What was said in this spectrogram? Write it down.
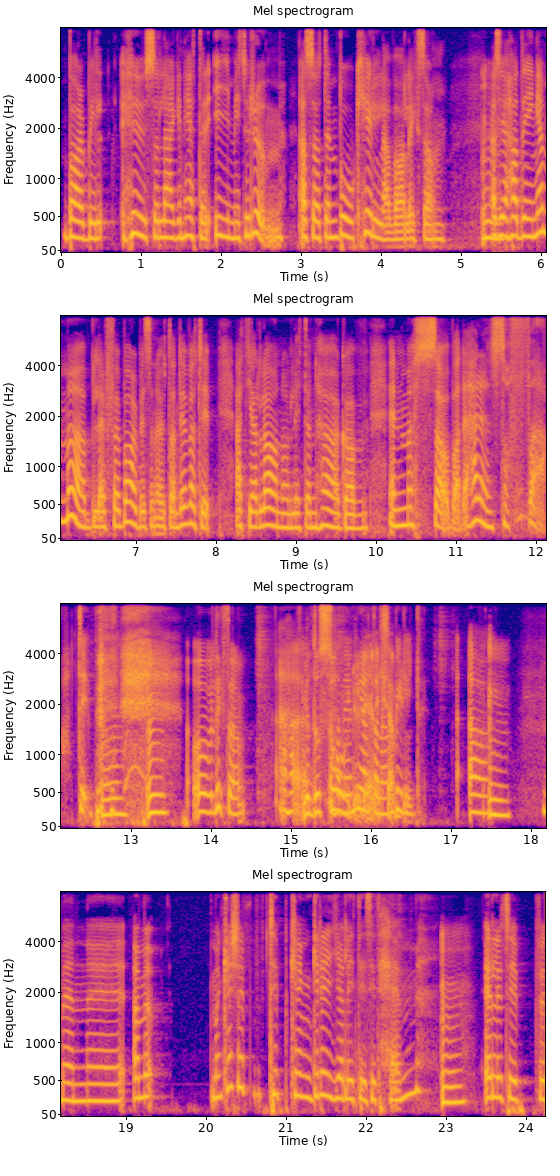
Barbie-hus och lägenheter i mitt rum. Alltså att en bokhylla var liksom... Alltså jag hade inga möbler för Barbiesarna utan det var typ att jag la någon liten hög av en mössa och bara det här är en soffa, typ. och liksom... aha, Ja, då såg hade en du helt det, annan liksom. bild. Ja. Men, eh, ja, men man kanske typ kan greja lite i sitt hem. Mm. Eller typ, eh,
